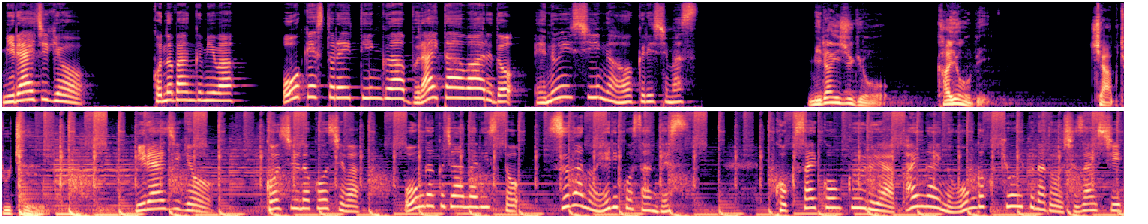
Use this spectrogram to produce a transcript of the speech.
未来事業。この番組はオーケストレーティング・ア・ブライター・ワールド NEC がお送りします。未来授業火曜日。チャプター未来事業。今週の講師は音楽ジャーナリスト菅野恵理子さんです。国際コンクールや海外の音楽教育などを取材し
